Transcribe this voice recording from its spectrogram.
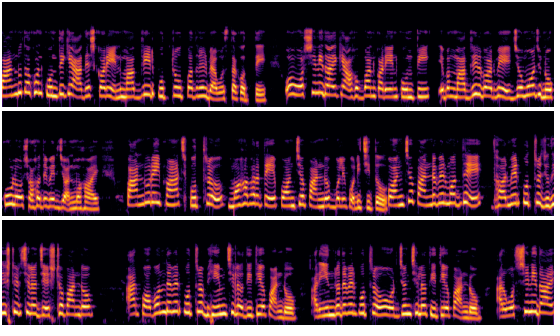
পাণ্ডু তখন কুন্তিকে আদেশ করেন মাদ্রির পুত্র উৎপাদনের ব্যবস্থা করতে। ও অশ্বিনীদয়কে আহ্বান করেন কুন্তি এবং মাদ্রির গর্ভে যমজ, নকুল ও সহদেবের জন্ম হয়। পাণ্ডুর এই পাঁচ পুত্র মহাভারতে পঞ্চ পাণ্ডব বলে পরিচিত। পঞ্চ পাণ্ডবের মধ্যে ধর্মের পুত্র যুধিষ্ঠির ছিল জ্যেষ্ঠ পাণ্ডব, আর পবনদেবের পুত্র ভীম ছিল দ্বিতীয় পাণ্ডব, আর ইন্দ্রদেবের পুত্র অর্জুন ছিল তৃতীয় পাণ্ডব, আর অশ্বিনীদয়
